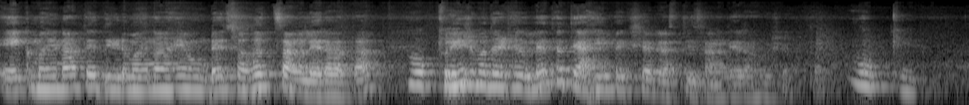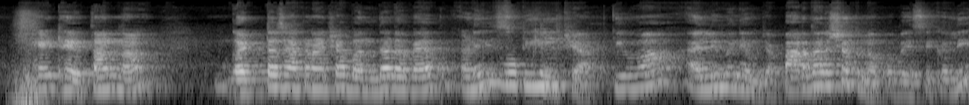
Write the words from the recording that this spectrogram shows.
एक महिना ते दीड महिना हे उंडे सहज चांगले राहतात. फ्रीजमध्ये ठेवले तर त्याही पेक्षा जास्ती चांगले राहू शकतात. ओके. हे ठेवताना घट्ट झाकणाच्या बंद डब्यात आणि स्टीलच्या किंवा अल्युमिनियमच्या पारदर्शक नको बेसिकली.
